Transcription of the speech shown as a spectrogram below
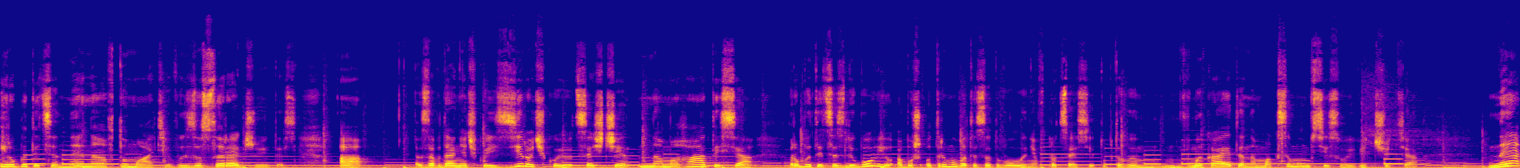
і робити це не на автоматі, ви зосереджуєтесь. А завданнячко із зірочкою це ще намагатися робити це з любов'ю або ж отримувати задоволення в процесі. Тобто ви вмикаєте на максимум всі свої відчуття. Не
